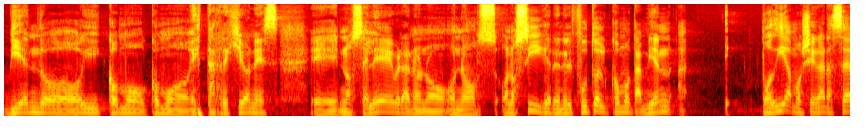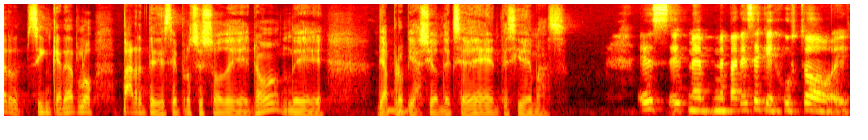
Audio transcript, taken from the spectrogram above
viendo hoy cómo, cómo estas regiones eh, nos celebran o, no, nos, o, nos, siguen en el fútbol, cómo también ah, podíamos llegar a ser, sin quererlo, parte de ese proceso de, ¿no? de, de apropiación de excedentes y demás. Es, eh, me, parece que justo eh,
